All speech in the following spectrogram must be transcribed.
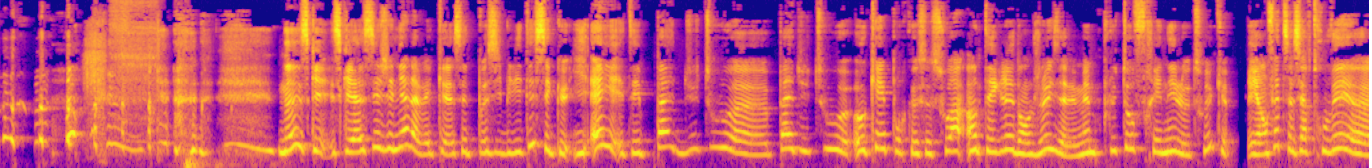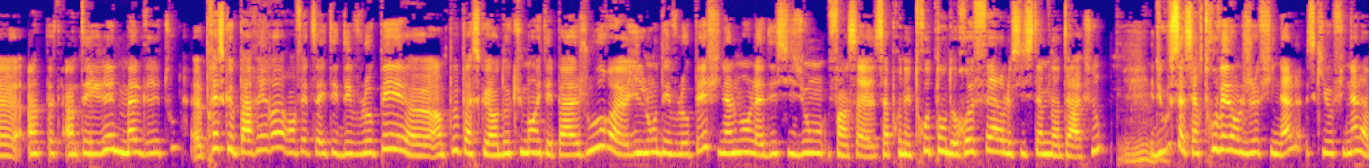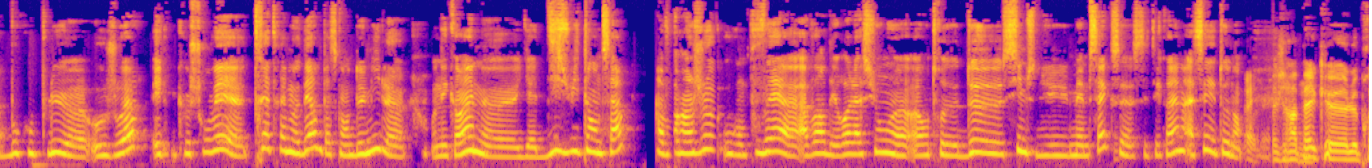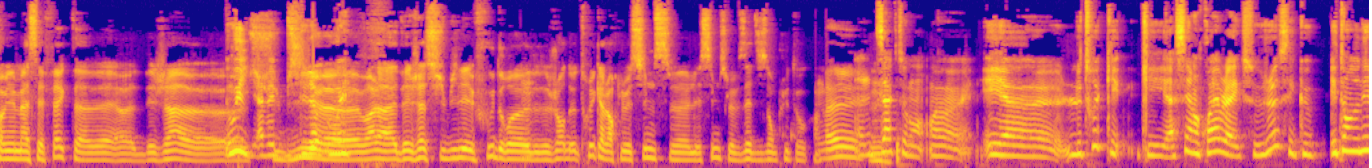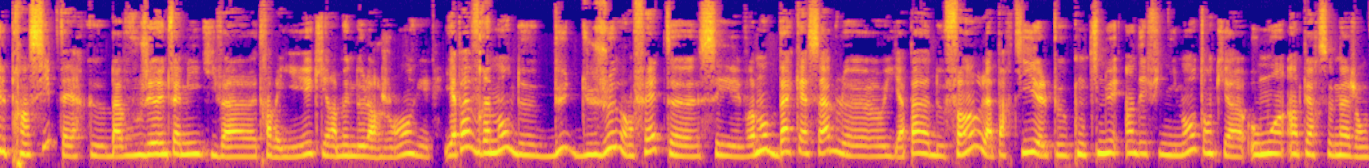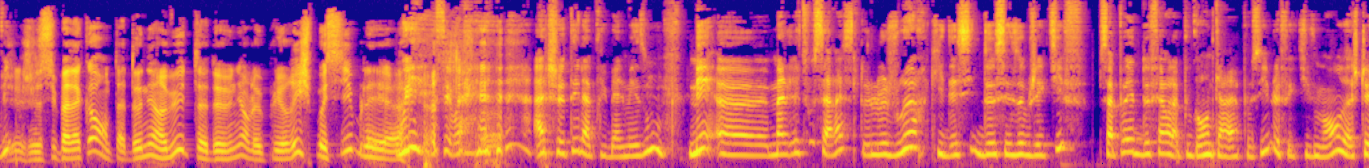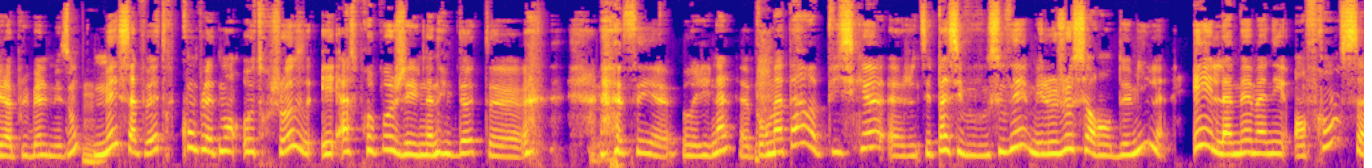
Non, ce qui est, ce qui est assez génial avec euh, cette possibilité, c'est que EA était pas du tout, euh, pas du tout euh, ok pour que ce soit intégré dans le jeu. Ils avaient même plutôt freiné le truc. Et en fait, ça s'est retrouvé euh, int- intégré malgré tout, Euh, presque par erreur. En fait, ça a été développé euh, un peu parce qu'un document était pas à jour. Ils l'ont développé. Finalement, la décision, enfin, ça, ça prenait trop de temps de refaire le système d'interaction. Et du coup, ça s'est retrouvé dans le jeu final, ce qui au final a beaucoup plu euh, aux joueurs et que je trouvais très très moderne parce qu'en 2000, euh, on est quand même euh, il y a 18 ans de ça. Avoir un jeu où on pouvait euh, avoir des relations euh, entre deux Sims du même sexe, c'était quand même assez étonnant. Je rappelle que le premier Mass Effect avait euh, déjà euh, Oui, avait subi, déjà- euh, voilà, déjà subi les foudres euh, de ce genre de trucs, alors que le Sims, les Sims le faisaient dix ans plus tôt. Quoi. Ouais. Exactement. Ouais, ouais, ouais. Et euh, le truc qui est, qui est assez incroyable avec ce jeu, c'est que étant donné le principe, c'est-à-dire que bah, vous gérez une famille qui va travailler, qui ramène de l'argent, il n'y a pas vraiment de but du jeu en fait. C'est vraiment bac à sable. Il n'y a pas de fin. La partie, elle peut continuer indéfiniment tant qu'il y a au moins un personnage en vie. Je, je suis pas d'accord. On t'a donné un but, devenir le plus riche possible et. euh, Oui, c'est vrai. Acheter la plus belle maison. Mais euh, malgré tout, ça reste le joueur qui décide de ses objectifs Ça peut être de faire la plus grande carrière possible, effectivement, d'acheter la plus belle maison, Mm. mais ça peut être complètement autre chose. Et à ce propos, j'ai une anecdote euh, assez euh, originale euh, pour ma part, puisque euh, je ne sais pas si vous vous souvenez, mais le jeu sort en 2000 et la même année en France.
